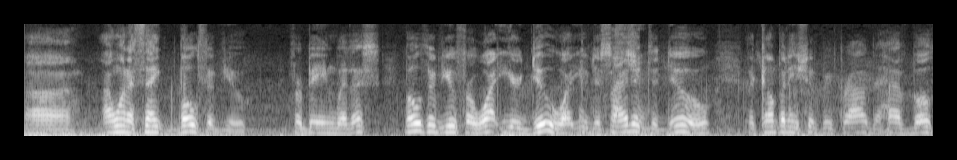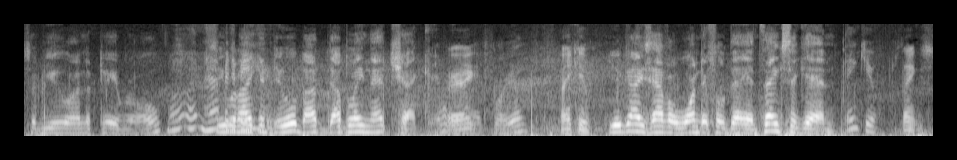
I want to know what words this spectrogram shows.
uh, I want to thank both of you for being with us. Both of you for what you do, what you decided to do. The company should be proud to have both of you on the payroll. Well, I'm happy See what to be I can here. do about doubling that check All right. for you. Thank you. You guys have a wonderful day, and thanks again. Thank you. Thanks.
